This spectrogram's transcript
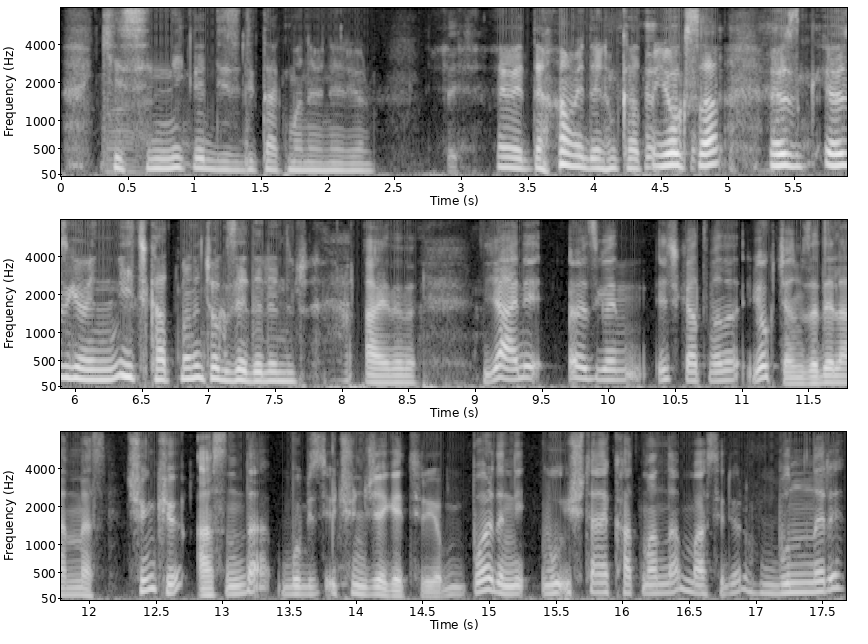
Kesinlikle dizlik takmanı öneriyorum. Peki. Evet devam edelim katman. Yoksa öz, özgüvenin iç katmanı çok zedelenir. Aynen öyle. Yani özgüvenin iç katmanı yok canım zedelenmez. Çünkü aslında bu bizi üçüncüye getiriyor. Bu arada bu üç tane katmandan bahsediyorum. Bunları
